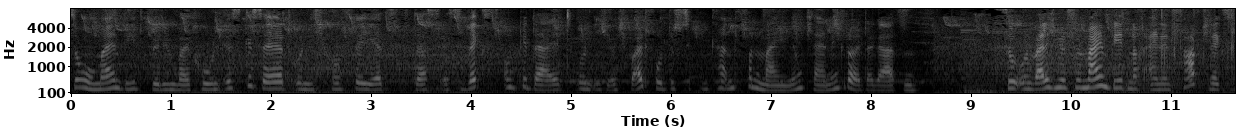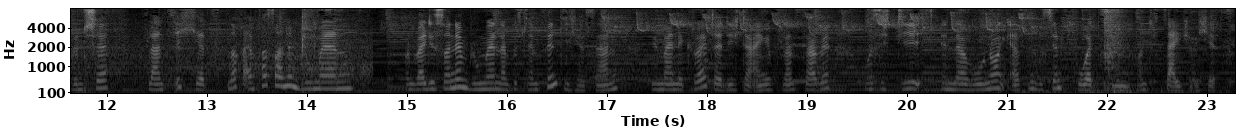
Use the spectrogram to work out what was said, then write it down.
So, mein Beet für den Balkon ist gesät und ich hoffe jetzt, dass es wächst und gedeiht und ich euch bald Fotos schicken kann von meinem kleinen Kräutergarten. So, und weil ich mir für mein Beet noch einen Farbklecks wünsche, pflanze ich jetzt noch ein paar Sonnenblumen. Und weil die Sonnenblumen ein bisschen empfindlicher sind, wie meine Kräuter, die ich da eingepflanzt habe, muss ich die in der Wohnung erst ein bisschen vorziehen und das zeige ich euch jetzt.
